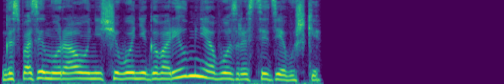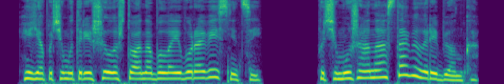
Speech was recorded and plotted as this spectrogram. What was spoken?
Господин Мурао ничего не говорил мне о возрасте девушки. я почему-то решила, что она была его ровесницей. Почему же она оставила ребенка?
